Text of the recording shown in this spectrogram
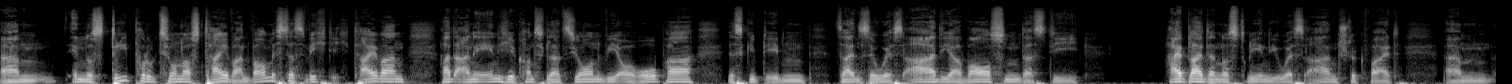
ähm, Industrieproduktion aus Taiwan. Warum ist das wichtig? Taiwan hat eine ähnliche Konstellation wie Europa. Es gibt eben seitens der USA die Avancen, dass die Halbleiterindustrie in die USA ein Stück weit ähm,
